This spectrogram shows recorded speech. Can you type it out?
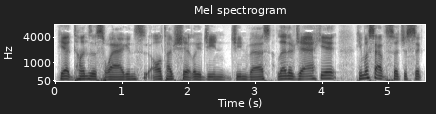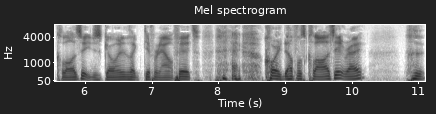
He had tons of swag and all type shit. Look at jean jean vest, leather jacket. He must have such a sick closet. You just go in like different outfits. Corey Duffel's closet, right?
